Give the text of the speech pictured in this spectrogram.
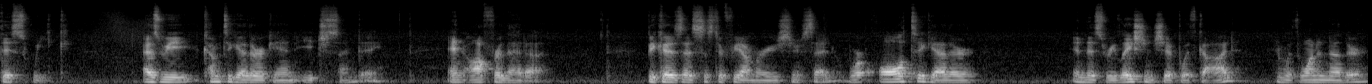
this week as we come together again each Sunday and offer that up. Because as Sister Fiat Marie said, we're all together in this relationship with God and with one another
